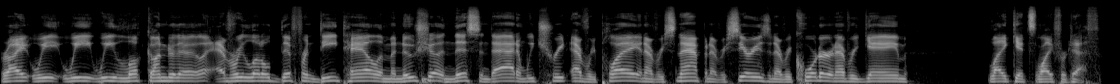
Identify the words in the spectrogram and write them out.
right? We we we look under the every little different detail and minutia and this and that, and we treat every play and every snap and every series and every quarter and every game like it's life or death.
